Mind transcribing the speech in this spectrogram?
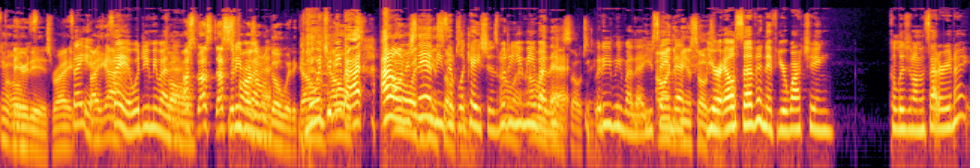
there it is, right? Say it. Like, ah, Say it. What do you mean by that? That's, that's, that's What as do you far mean as by I'm gonna that? go with it. I But don't- you mean by like- I, I don't I don't like to be understand these implications. What do you mean by that? What do you mean by that? You I don't saying like to be that you're L seven if you're watching Collision on a Saturday night?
